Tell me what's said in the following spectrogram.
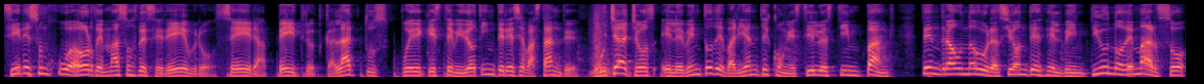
Si eres un jugador de mazos de Cerebro, Cera, Patriot, Galactus, puede que este video te interese bastante. Muchachos, el evento de variantes con estilo steampunk tendrá una duración desde el 21 de marzo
